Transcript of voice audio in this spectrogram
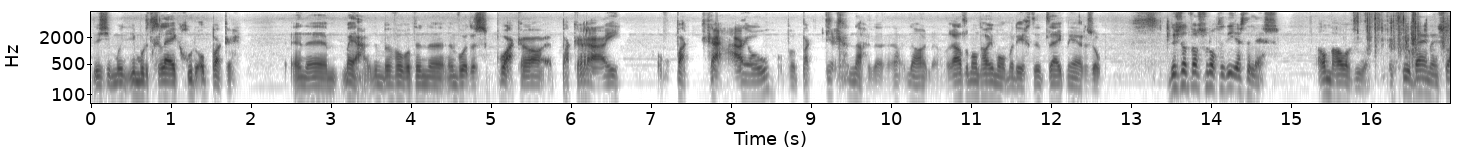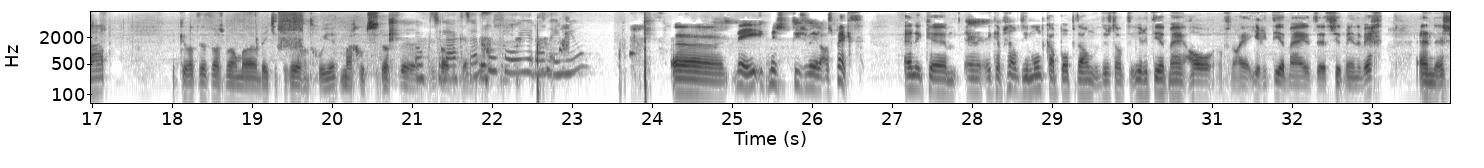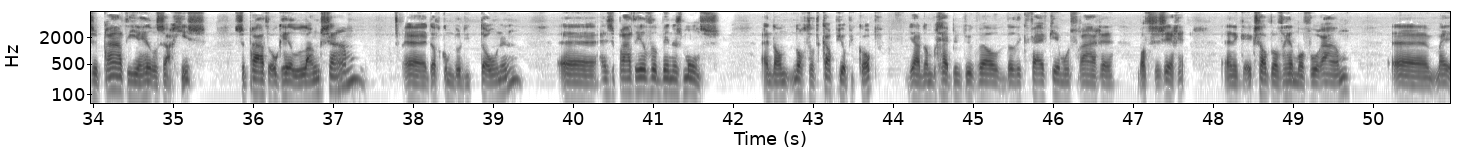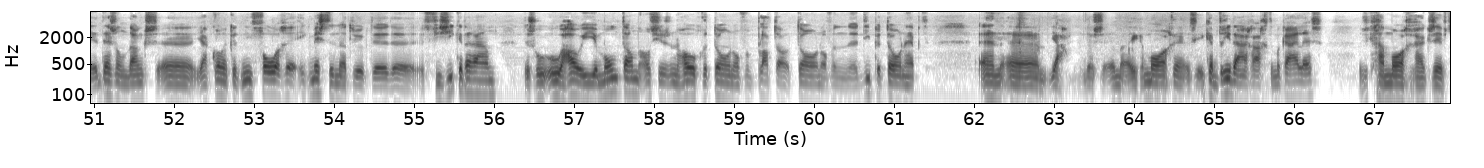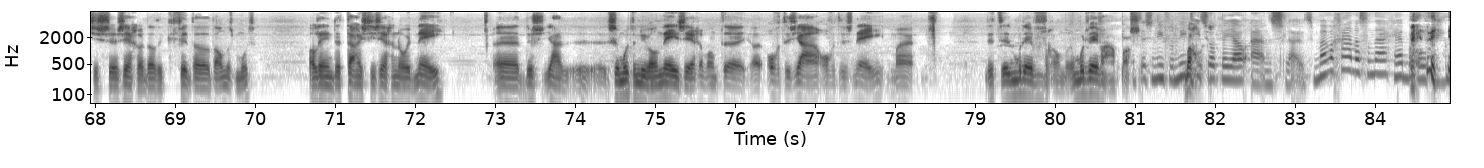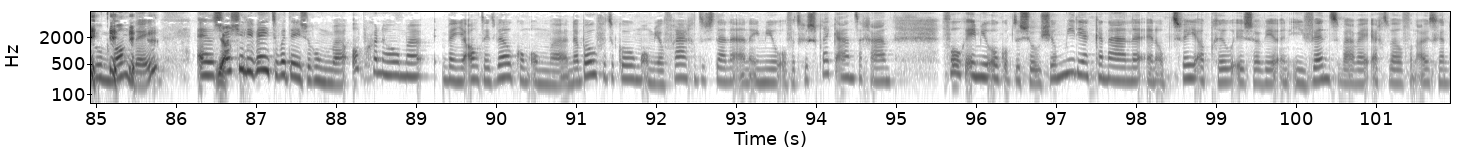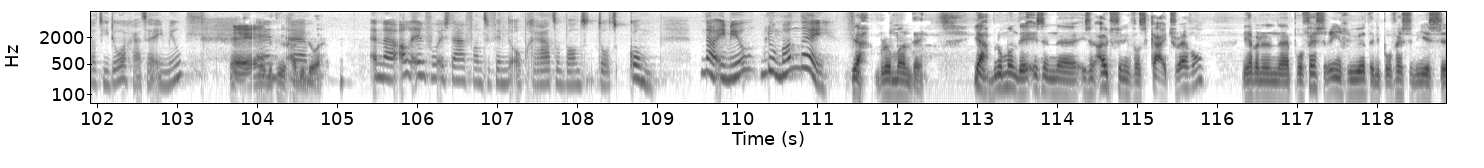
Dus je moet, je moet het gelijk goed oppakken. En, ehm, maar ja, bijvoorbeeld een, een woord als pakkerij of pakkaio. Pak, nou, nou, nou, Ratelband, hou je mond maar dicht. Het lijkt nergens op. Dus dat was vanochtend de eerste les. Anderhalf uur. Ik viel bijna in slaap. Ik, wat, dat was me allemaal een beetje te veel van het goede. Maar goed, dat eh, Ook te wel laag tempo voor je dan, Emiel? Eh, nee, ik mis het visuele aspect. En ik, eh, en ik heb zelf die mondkap op dan, dus dat irriteert mij al. Of nou ja, irriteert mij, het, het zit me in de weg. En ze praten hier heel zachtjes. Ze praten ook heel langzaam. Dat komt door die tonen. En ze praten heel veel binnensmonds. En dan nog dat kapje op je kop. Ja, dan begrijp je natuurlijk wel dat ik vijf keer moet vragen wat ze zeggen. En ik, ik zat al helemaal vooraan. Eh, maar desondanks eh, ja, kon ik het niet volgen. Ik miste natuurlijk de, de, het fysieke eraan. Dus hoe, hoe hou je je mond dan als je een hoge toon of een platte toon of een eh, diepe toon hebt? En ja, dus ik, morgen, dus ik heb drie dagen achter elkaar les. Dus ik ga morgen ga ik eens eventjes zeggen dat ik vind dat het anders moet. Alleen de thuis die zeggen nooit nee. Eh, dus ja, eh, ze moeten nu wel nee zeggen, want eh, of het is ja of het is nee. Maar dit moet even veranderen, moeten we even Het aanpassen. is in ieder geval niet iets wat bij jou aansluit. Maar we gaan het vandaag hebben over Blue Monday. En ja, zoals jullie weten wordt deze room opgenomen. Ben je altijd welkom om naar boven te komen, om jouw vragen te stellen aan Emiel of het gesprek aan te gaan. Volg Emiel ook op de social media kanalen. En op 2 april is er weer een event waar wij echt wel van uitgaan dat die doorgaat, hè Emiel? Nee, En, natuurlijk gaat die ehm, door. en eh, alle info is daarvan te vinden op ratelband.com. Nou Emiel, Blue Monday. Ja, Blue Monday. Ja, Blue Monday is een, eh, is een uitvinding van Sky Travel. Die hebben een eh, professor ingehuurd en die professor die is,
